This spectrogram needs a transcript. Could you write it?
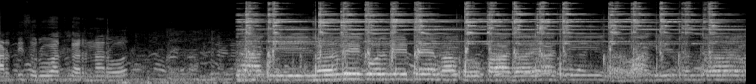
आरती सुरुवात करणार आहोत. सर्वांगी सुंदर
